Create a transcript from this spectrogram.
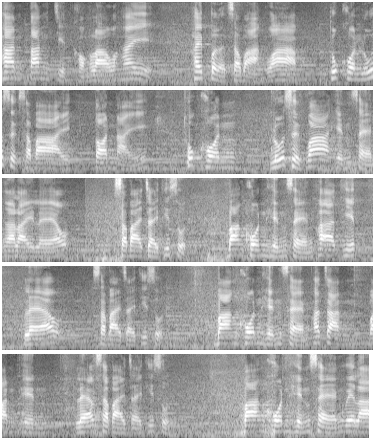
ท่านตั้งจิตของเราให้ให้เปิดสว่างว่าทุกคนรู้สึกสบายตอนไหน ทุกคนรู้สึกว่าเห็นแสงอะไรแล้ว สบายใจที่สุด บางคนเห็นแสงพระอาทิตย์ แล้วสบายใจที่สุด บางคนเห็นแสงพระจันทร์วันเพ็ญแล้วสบายใจที่สุด บางคนเห็นแสงเวลา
